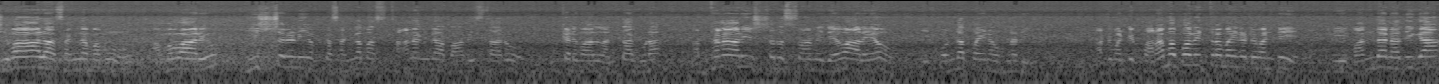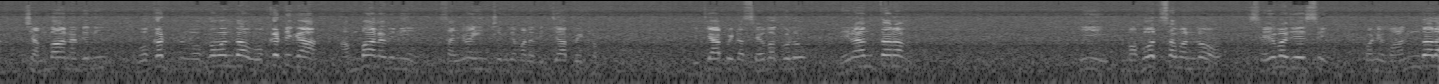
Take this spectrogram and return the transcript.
శివాల సంగమము అమ్మవారు ఈశ్వరుని యొక్క సంగమ స్థానంగా భావిస్తారు. ఇక్కడి వాళ్ళంతా కూడా అర్ధనారీశ్వర స్వామి దేవాలయం ఈ కొండపైన ఉన్నది. అటువంటి పరమ పవిత్రమైనటువంటి ఈ వంద నదిగా చంబా నదిని ఒక ఒక వంద ఒకటిగా అంబా నదిని సంగ్రహించింది మన విద్యాపీఠం. విద్యాపీఠ సేవకులు నిరంతరం ఈ మహోత్సవంలో సేవ చేసి కొన్ని వందల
